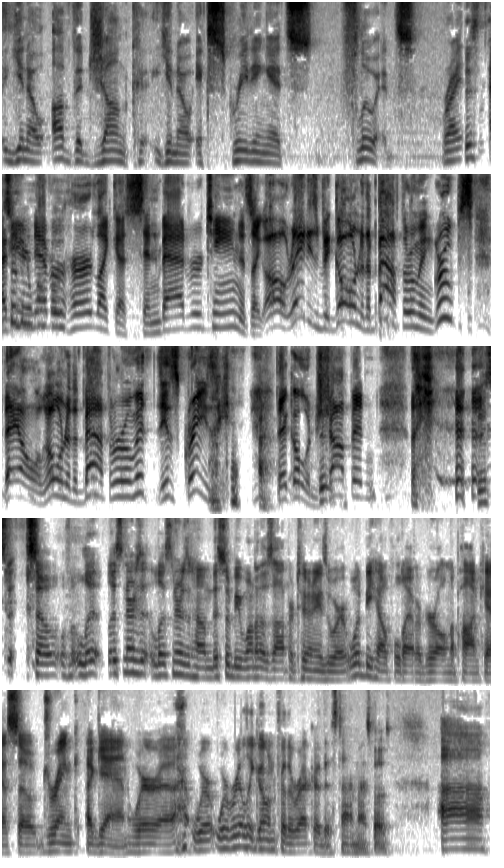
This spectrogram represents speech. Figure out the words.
you know of the junk you know excreting its fluids right? This, Have you never heard like a Sinbad routine? It's like, oh, ladies be going to the bathroom in groups. They all go into the bathroom. It, it's crazy. They're going shopping. this, so, li- listeners, listeners at home, this would be one of those opportunities where it would be helpful to have a girl on the podcast. So, drink again. We're uh, we're we're really going for the record this time, I suppose. Uh,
